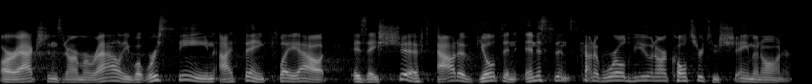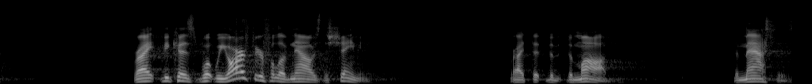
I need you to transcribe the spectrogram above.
our actions and our morality, what we're seeing, I think, play out is a shift out of guilt and innocence kind of worldview in our culture to shame and honor right? Because what we are fearful of now is the shaming, right? The, the, the mob, the masses,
